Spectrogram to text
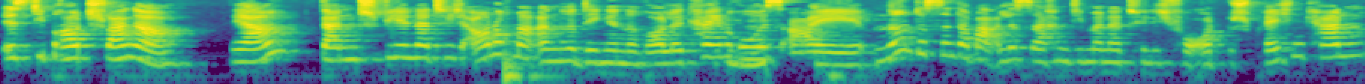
Ist die Braut schwanger? Ja, dann spielen natürlich auch noch mal andere Dinge eine Rolle. Kein mhm. rohes Ei. Ne? Das sind aber alles Sachen, die man natürlich vor Ort besprechen kann.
